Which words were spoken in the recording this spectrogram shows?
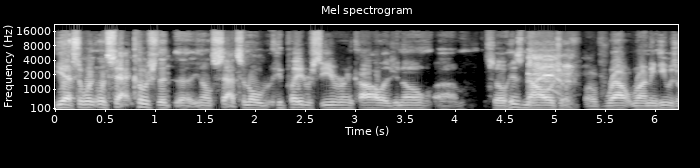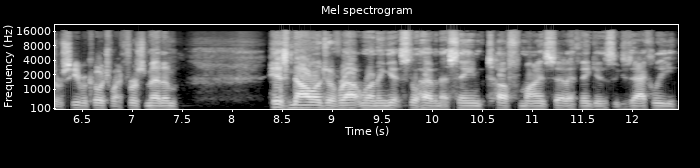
Yeah, so when, when Sat coached that, uh, you know, Sat's an old, he played receiver in college, you know, um, so his knowledge of, of route running, he was a receiver coach when I first met him. his knowledge of route running, yet still having that same tough mindset, I think is exactly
